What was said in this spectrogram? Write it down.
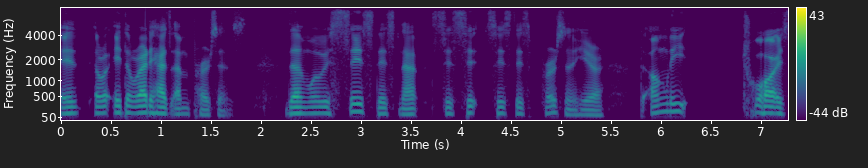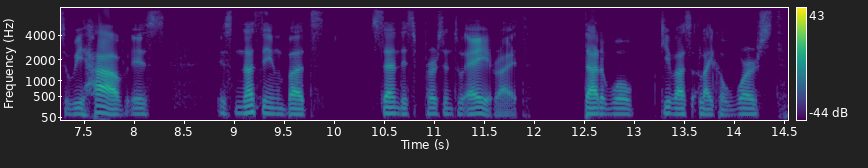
It it already has n persons. Then when we seize this seize this person here, the only choice we have is is nothing but send this person to A, right? That will give us like a worst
